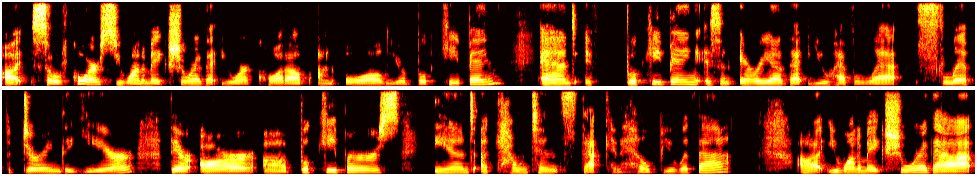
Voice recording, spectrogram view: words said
Uh, so, of course, you want to make sure that you are caught up on all your bookkeeping. And if bookkeeping is an area that you have let slip during the year, there are uh, bookkeepers and accountants that can help you with that. Uh, you want to make sure that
